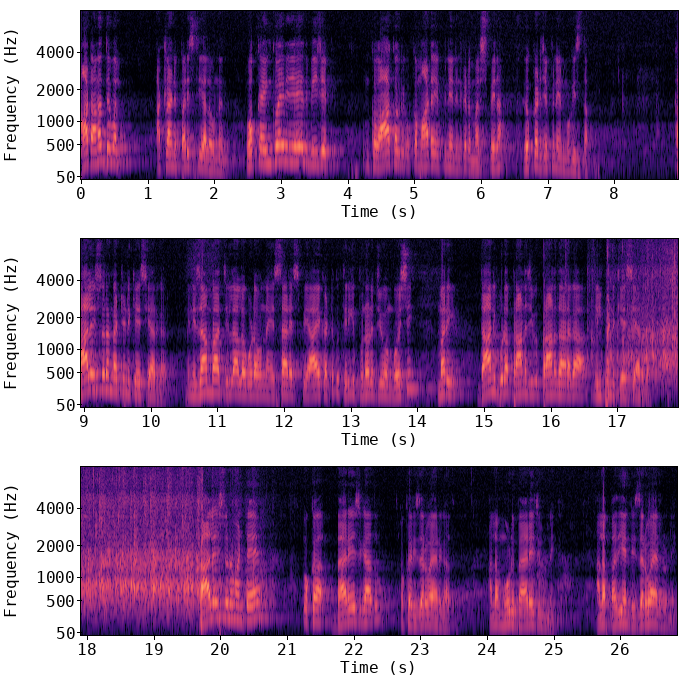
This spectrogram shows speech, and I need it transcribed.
మాట అనద్దు ఎవరు. అట్లాంటి పరిస్థితి అలా ఉన్నది. ఒక్క ఎంక్వైరీ చేయదు బీజేపీ. ఇంకొక ఆఖరి ఒక్క మాట చెప్పి నేను ఎందుకంటే మర్చిపోయినా ఇది ఒక్కటి చెప్పి నేను ముగిస్తాను కాళేశ్వరం కట్టిండు కేసీఆర్ గారు. మీ నిజామాబాద్ జిల్లాలో కూడా ఉన్న ఎస్ఆర్ఎస్పి ఆయకట్టుకు తిరిగి పునరుజ్జీవం పోసి మరి దానికి కూడా ప్రాణజీవి ప్రాణధారగా నిలిపిండు కేసీఆర్ గారు. కాళేశ్వరం అంటే ఒక బ్యారేజ్ కాదు ఒక రిజర్వాయర్ కాదు. అలా మూడు బ్యారేజీలు ఉన్నాయి. అలా పదిహేను రిజర్వాయర్లు ఉన్నాయి.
